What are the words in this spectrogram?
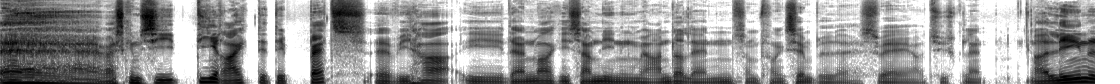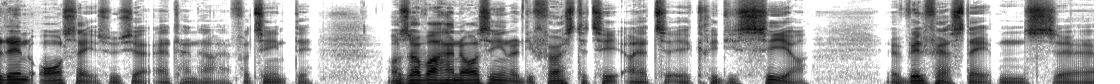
øh, hvad skal man sige, direkte debat, øh, vi har i Danmark i sammenligning med andre lande, som for eksempel øh, Sverige og Tyskland. Og alene den årsag, synes jeg, at han har fortjent det. Og så var han også en af de første til at øh, kritisere øh, Øh, velfærdsstatens øh,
